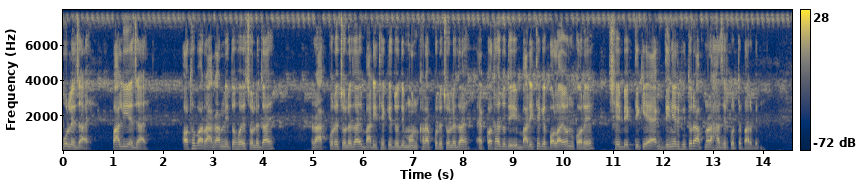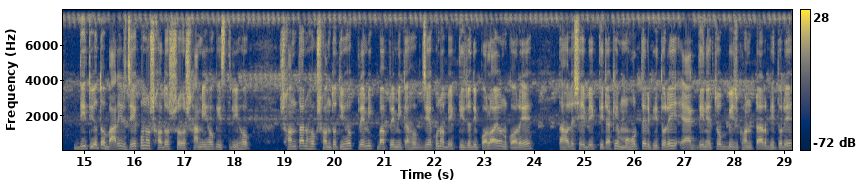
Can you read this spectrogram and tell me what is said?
পলে যায়, পালিয়ে যায়, অথবা রাগান্বিত হয়ে চলে যায়, রাগ করে চলে যায়, বাড়ি থেকে যদি মন খারাপ করে চলে যায়, এক কথা যদি বাড়ি থেকে পলায়ন করে, সেই ব্যক্তিকে এক দিনের ভিতরে আপনারা হাজির করতে পারবেন। দ্বিতীয়ত, বাড়ির যে কোনো সদস্য, স্বামী হোক, স্ত্রী হোক, সন্তান হোক, সন্ততি হোক, প্রেমিক বা প্রেমিকা হোক, যে কোনো ব্যক্তি যদি পলায়ন করে, তাহলে সেই ব্যক্তিটাকে মুহূর্তের ভিতরেই একদিনে চব্বিশ ঘণ্টার ভিতরে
